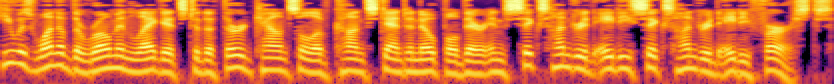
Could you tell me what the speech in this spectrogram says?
He was one of the Roman legates to the Third Council of Constantinople there in 680–681.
